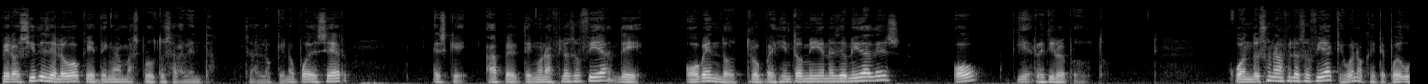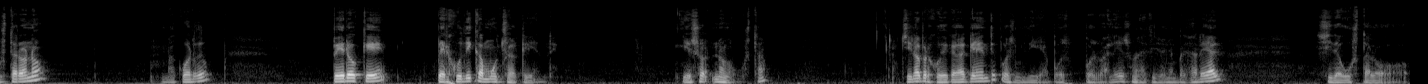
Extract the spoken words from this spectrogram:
Pero sí, desde luego, que tengan más productos a la venta. O sea, lo que no puede ser es que Apple tenga una filosofía de o vendo tropecientos millones de unidades o retiro el producto. Cuando es una filosofía que, bueno, que te puede gustar o no, ¿me acuerdo? Pero que perjudica mucho al cliente. Y eso no me gusta. Si no perjudica al cliente, pues me diría, pues, pues vale, es una decisión empresarial. Si te gusta lo,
